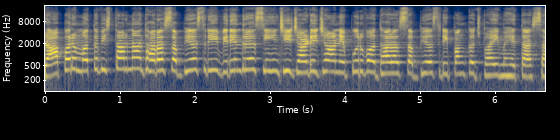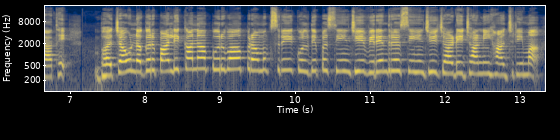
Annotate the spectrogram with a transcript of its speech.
રાપર મત વિસ્તારના ધારાસભ્ય શ્રી વિરેન્દ્રસિંહજી જાડેજા અને પૂર્વ ધારાસભ્ય શ્રી પંકજભાઈ મહેતા સાથે ભચાઉ નગરપાલિકાના પૂર્વ પ્રમુખ શ્રી કુલદીપસિંહજી વિરેન્દ્રસિંહજી જાડેજાની હાજરીમાં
